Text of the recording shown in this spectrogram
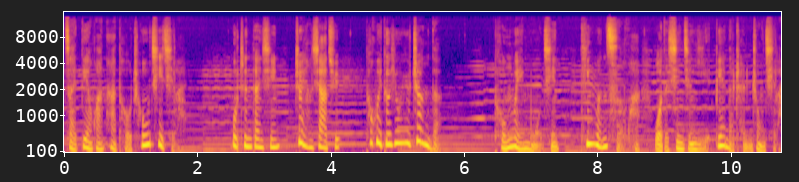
在电话那头抽泣起来。我真担心这样下去。他会得忧郁症的。同为母亲，听闻此话，我的心情也变得沉重起来。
